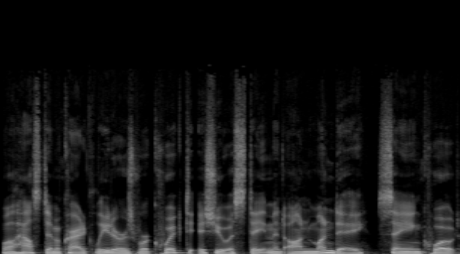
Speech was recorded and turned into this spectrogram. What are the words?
While House Democratic leaders were quick to issue a statement on Monday saying, quote,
